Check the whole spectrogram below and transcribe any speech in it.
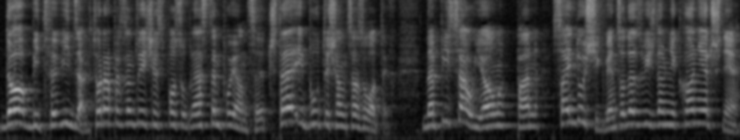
do bitwy widza, która prezentuje się w sposób następujący, 4,5 tysiąca złotych. Napisał ją pan Sajdusik, więc odezwij się do mnie koniecznie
